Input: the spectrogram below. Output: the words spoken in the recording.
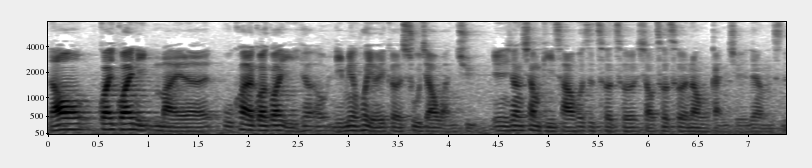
然后乖乖，你买了五块的乖乖以后，里面会有一个塑胶玩具，有点像橡皮擦或是车车小车车的那种感觉这样子。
